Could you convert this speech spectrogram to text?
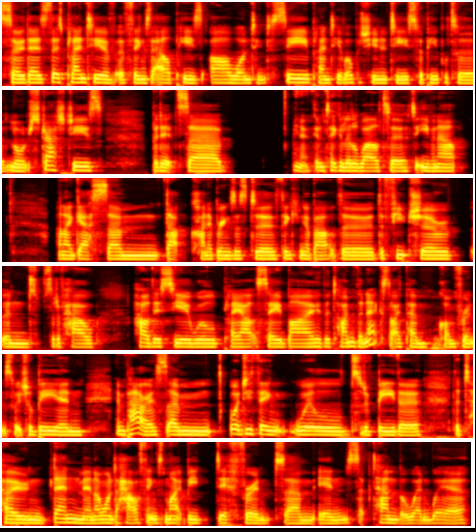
so there's there's plenty of, of things that LPs are wanting to see, plenty of opportunities for people to launch strategies, but it's uh, you know going to take a little while to to even out. And I guess um, that kind of brings us to thinking about the the future and sort of how how this year will play out, say by the time of the next IPEM mm-hmm. conference, which will be in in Paris. Um, what do you think will sort of be the the tone then, Min? I wonder how things might be different um, in September when we're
